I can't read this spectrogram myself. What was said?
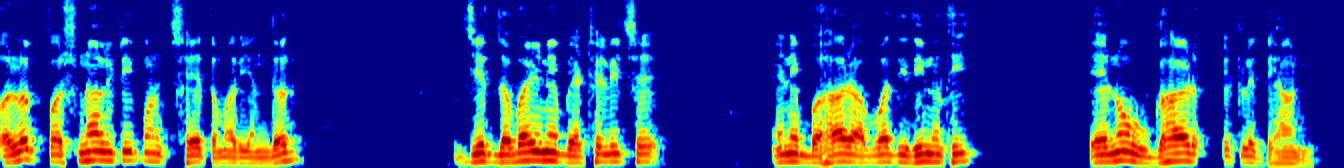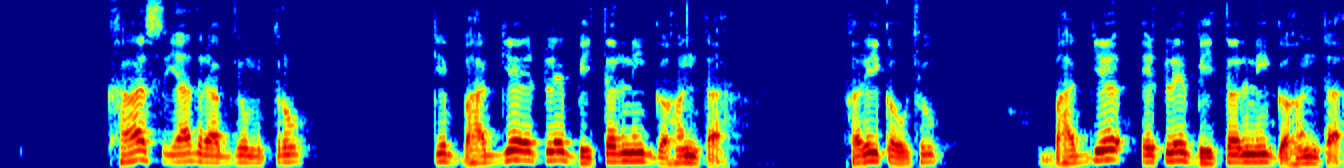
અલગ પર્સનાલિટી પણ છે તમારી અંદર, જે દબાઈને બેઠેલી છે, એને બહાર આવવા દીધી નથી? એનો ઉઘાડ એટલે ધ્યાન. ખાસ યાદ રાખજો મિત્રો કે ભાગ્ય એટલે ભીતરની ગહનતા. ફરી કહું છું, ભાગ્ય એટલે ભીતરની ગહનતા.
